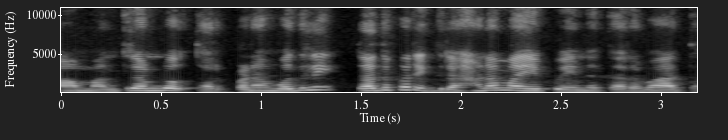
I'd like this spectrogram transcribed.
ఆ మంత్రంలో తర్పణం వదిలి తదుపరి గ్రహణం అయిపోయిన తర్వాత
